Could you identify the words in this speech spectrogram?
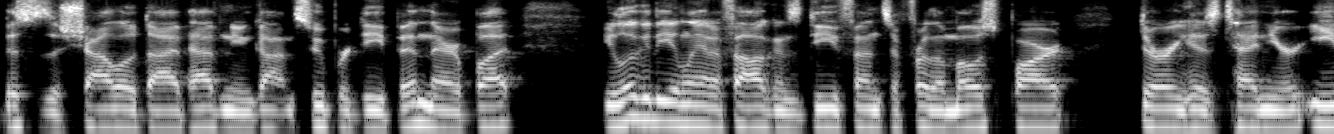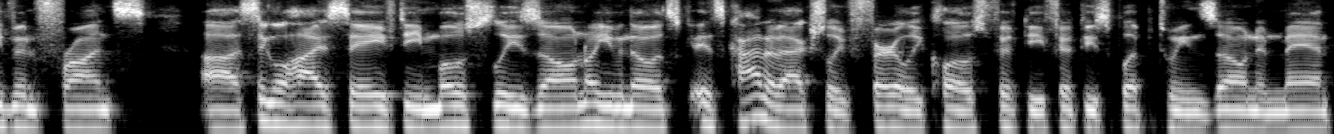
this is a shallow dive, haven't even gotten super deep in there, but you look at the Atlanta Falcons defense, and for the most part, during his tenure, even fronts, uh, single high safety, mostly zone, even though it's it's kind of actually fairly close 50 50 split between zone and man,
